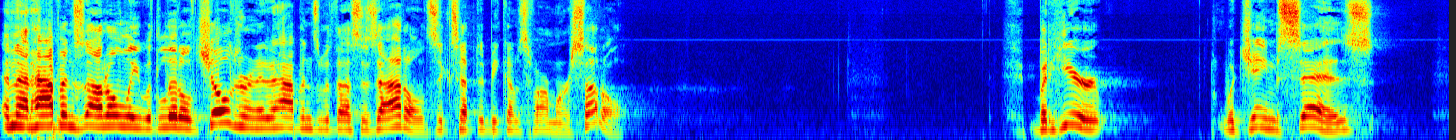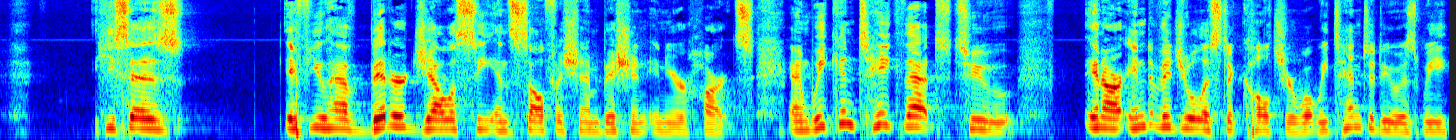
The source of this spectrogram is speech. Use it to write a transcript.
And that happens not only with little children, it happens with us as adults, except it becomes far more subtle. But here, what James says, he says, if you have bitter jealousy and selfish ambition in your hearts. And we can take that to in our individualistic culture, what we tend to do is we,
